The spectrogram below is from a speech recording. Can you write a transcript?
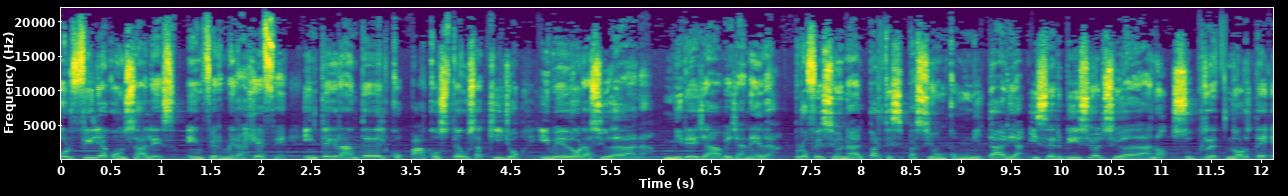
Orfilia González, enfermera jefe, integrante del Copacos Teusaquillo y veedora ciudadana. Mirella Avellaneda, profesional participación comunitaria y servicio al ciudadano Subred Norte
